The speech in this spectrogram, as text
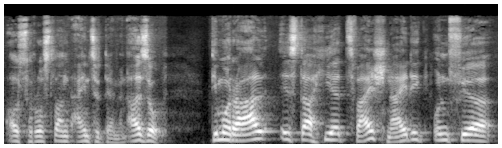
aus Russland einzudämmen. Also, die Moral ist da hier zweischneidig und für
